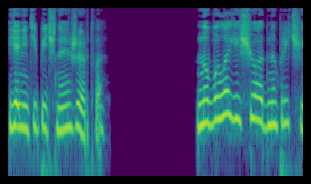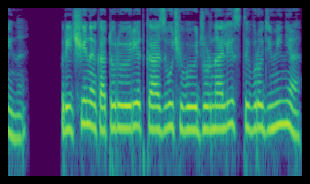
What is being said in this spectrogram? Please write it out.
«я нетипичная жертва». Но была еще одна причина. Причина, которую редко озвучивают журналисты вроде меня.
